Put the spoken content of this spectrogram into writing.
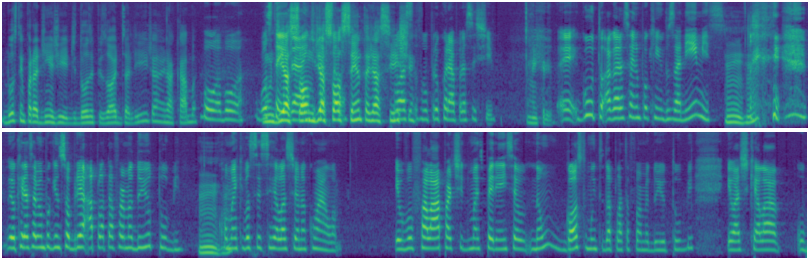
duas temporadinhas de, de 12 episódios ali, já, já acaba. Boa, boa. Gostei um dia só, um dia só senta, já Vou, assiste. ass- vou procurar pra assistir. É incrível. É, Guto, agora saindo um pouquinho dos animes, Uhum, eu queria saber um pouquinho sobre a plataforma do YouTube. uhum. Como é que você se relaciona com ela? Eu vou falar a partir de uma experiência. Eu não gosto muito da plataforma do YouTube. Eu acho que ela, o-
